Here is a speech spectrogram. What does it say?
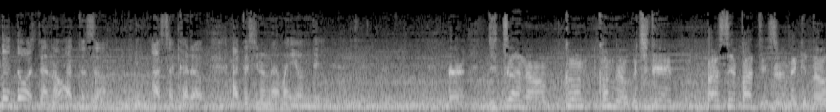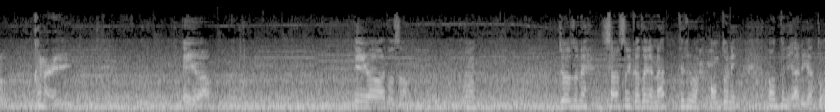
でどうしたの？ワトソン朝から。私の名前呼んで。実はあの今今度うちでバースデーパーティーするんだけど来ない？ええわ。ええわワトソンうん。上手ね。誘い方がなってるわ。本当に。本当にありがとう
